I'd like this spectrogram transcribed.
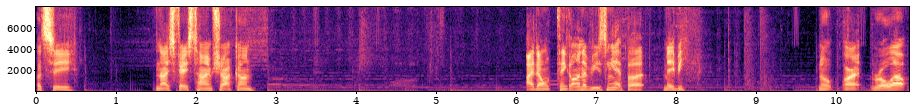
Let's see. Nice FaceTime shotgun. I don't think I'll end up using it, but maybe. Nope. Alright, roll out.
